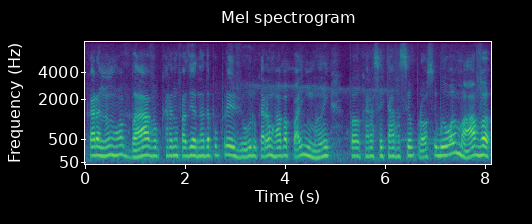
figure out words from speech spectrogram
o cara não roubava, o cara não fazia nada por prejuízo, o cara honrava pai e mãe, o cara aceitava seu próximo, eu amava.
